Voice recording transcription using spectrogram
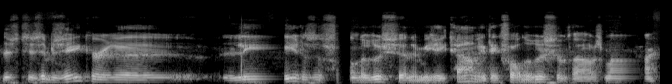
Dus ze hebben zeker. Uh, leren ze van de Russen en de Amerikanen. Ik denk vooral de Russen trouwens, maar.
